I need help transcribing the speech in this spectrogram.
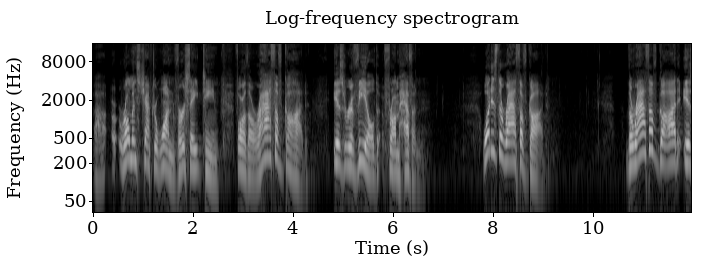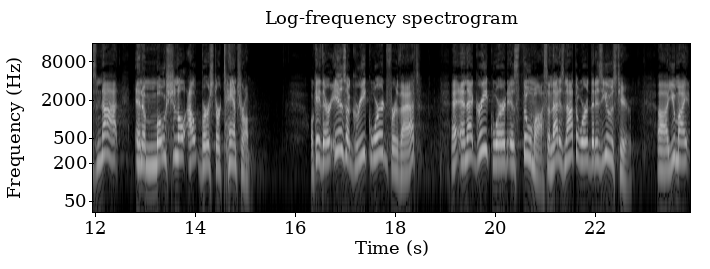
Uh, Romans chapter 1, verse 18 For the wrath of God is revealed from heaven. What is the wrath of God? The wrath of God is not an emotional outburst or tantrum. Okay, there is a Greek word for that. And that Greek word is thumos, and that is not the word that is used here. Uh, you might,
